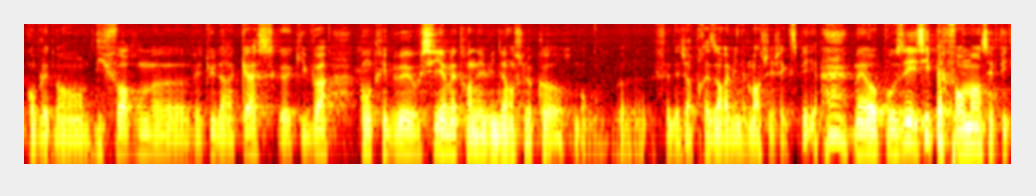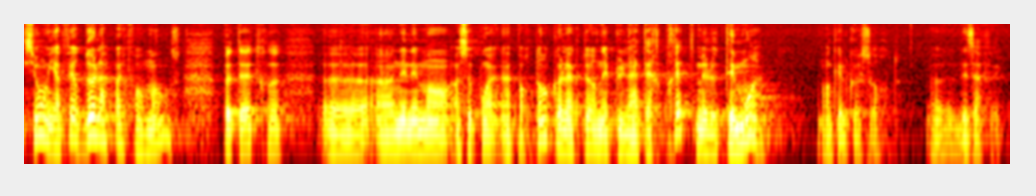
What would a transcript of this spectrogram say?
complètement difforme, vêtu d'un casque, qui va contribuer aussi à mettre en évidence le corps. Bon, c'est déjà présent évidemment chez Shakespeare, mais à opposer ici performance et fiction et à faire de la performance peut-être un élément à ce point important que l'acteur n'est plus l'interprète, mais le témoin, en quelque sorte, des affects.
